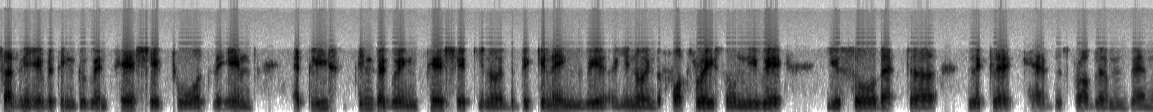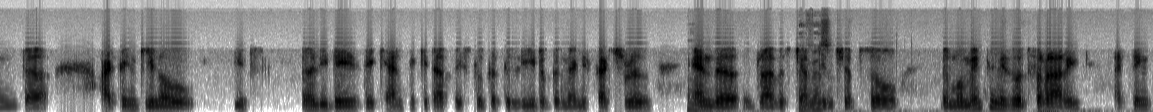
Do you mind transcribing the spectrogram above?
suddenly everything went pear shaped towards the end. At least things are going pear shaped. You know, at the beginning, we, you know, in the fourth race only, where you saw that uh, Leclerc had these problems, and uh, I think you know it's early days, they can pick it up. They still got the lead of the manufacturers mm. and the drivers' championship. So the momentum is with Ferrari. I think,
